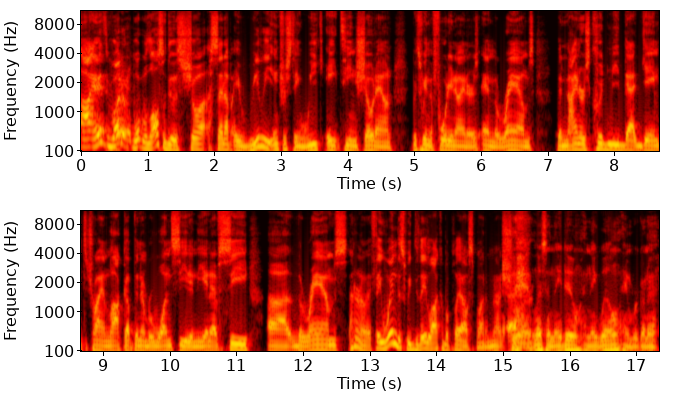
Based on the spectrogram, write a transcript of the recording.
Uh, and what, what we'll also do is show, set up a really interesting week 18 showdown between the 49ers and the Rams. The Niners could need that game to try and lock up the number one seed in the NFC. Uh, the Rams, I don't know if they win this week. Do they lock up a playoff spot? I'm not sure. Listen, they do, and they will, and we're gonna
